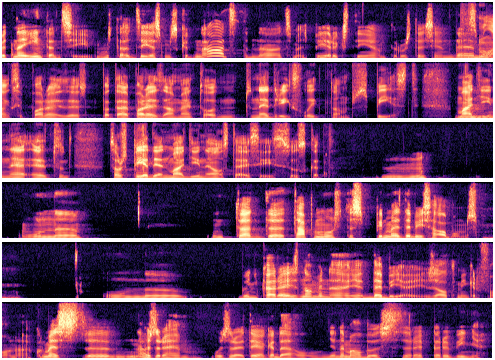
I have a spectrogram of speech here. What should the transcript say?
Bet ne intensīvi. Mums tādas dziesmas, kad nāca, tad nāca. Mēs pierakstījām, tur uztaisījām Tas, dēmu. man liekas, ir pareizais. Pat tā ir pareizā metode. Tu nedrīkst likt tam spiest. Maģija, mm. ne, tu caur spiedienu maģiju neuztaisīs, uzskatu. Mm. Un, uh, un tad uh, tapa mūsu tas pirmais debijas albums. Un, uh, viņu kā reizi nominēja debijai zelta mikrofonā, kur mēs uh, neuzvarējām. Uzvarēja tajā gadā, ja nemaldos, repere viņa.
